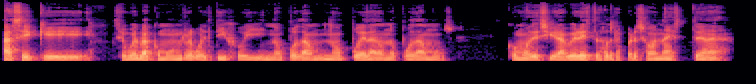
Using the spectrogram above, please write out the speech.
hace que se vuelva como un revoltijo y no, podamos, no puedan o no podamos como decir, a ver, esta es otra persona, esta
